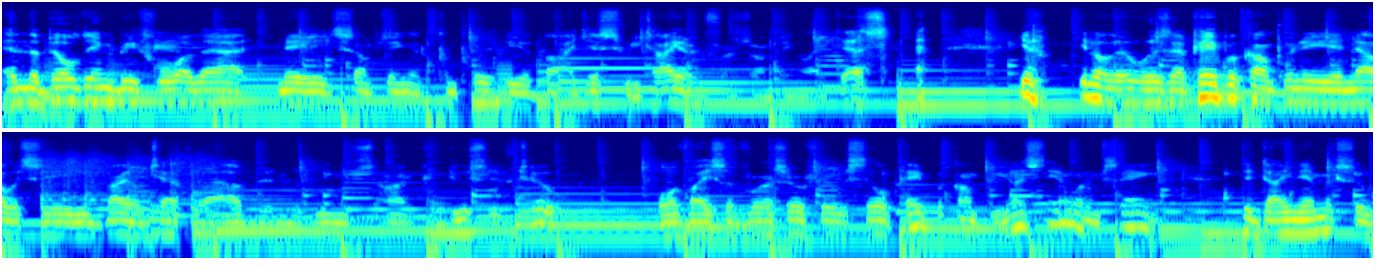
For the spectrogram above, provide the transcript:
And the building before that made something completely. I just retired for something like this. you know, you know, it was a paper company and now it's a biotech lab and the rooms aren't conducive to, or vice versa if it was still a paper company. You understand what I'm saying? The dynamics of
